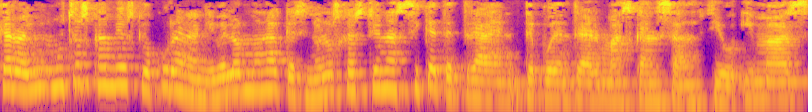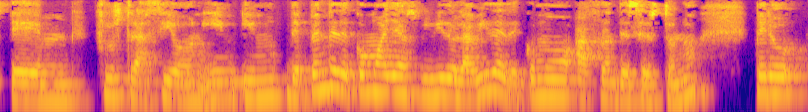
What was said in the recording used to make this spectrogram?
Claro, hay muchos cambios que ocurren a nivel hormonal que si no los gestionas sí que te traen, te pueden traer más cansancio y más em, frustración y, depende de cómo hayas vivido la vida y de cómo afrontes esto, ¿no? Pero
